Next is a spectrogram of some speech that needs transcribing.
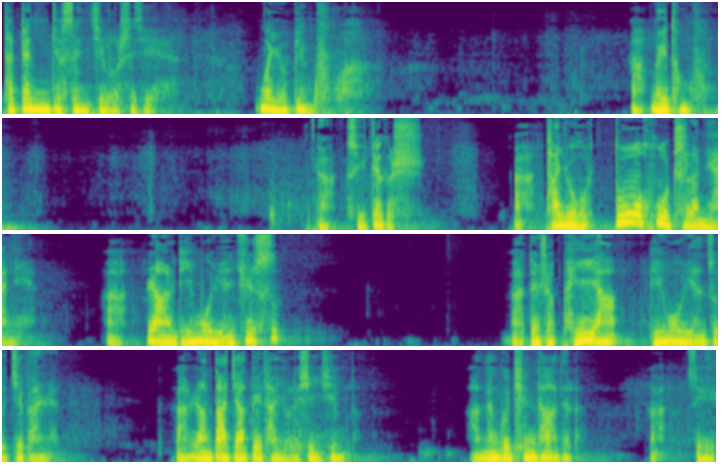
他真的生极乐世界，没有病苦啊。啊，没痛苦，啊，所以这个是，啊，他又多护持了两年，啊，让李牧原居士，啊，等于说培养李牧原做接班人，啊，让大家对他有了信心了，啊，能够听他的了，啊，所以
